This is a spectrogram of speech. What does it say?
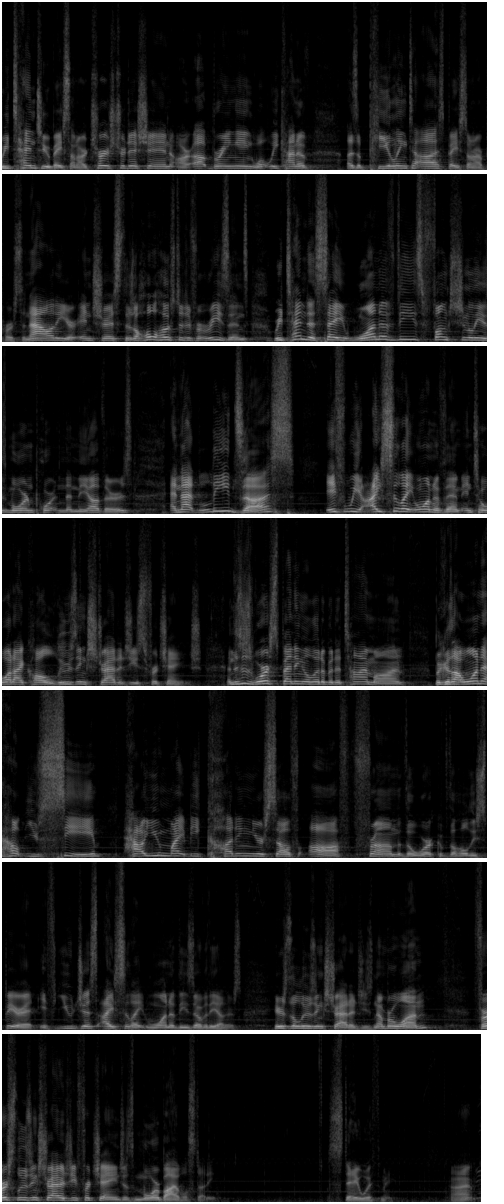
We tend to, based on our church tradition, our upbringing, what we kind of is appealing to us based on our personality or interests. There's a whole host of different reasons. We tend to say one of these functionally is more important than the others. And that leads us, if we isolate one of them, into what I call losing strategies for change. And this is worth spending a little bit of time on because I want to help you see how you might be cutting yourself off from the work of the Holy Spirit if you just isolate one of these over the others. Here's the losing strategies. Number one, First losing strategy for change is more Bible study. Stay with me. All right?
